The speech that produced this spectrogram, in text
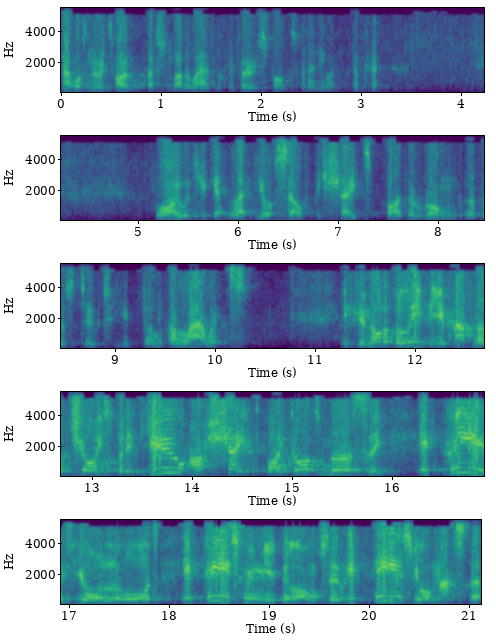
That wasn't a rhetorical question, by the way. I was looking for a response, but anyway, okay. Why would you get let yourself be shaped by the wrong others do to you? Don't allow it. If you're not a believer, you have no choice. But if you are shaped by God's mercy, if He is your Lord, if He is whom you belong to, if He is your Master,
